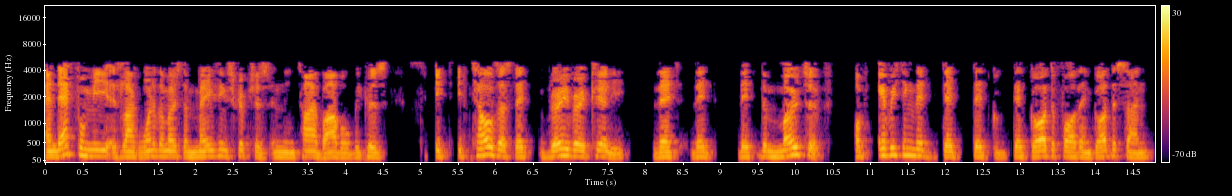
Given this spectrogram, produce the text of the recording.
And that for me is like one of the most amazing scriptures in the entire Bible because it, it tells us that very, very clearly that, that, that the motive of everything that, that, that, that God the Father and God the Son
